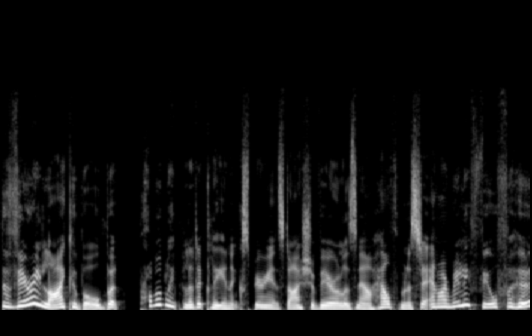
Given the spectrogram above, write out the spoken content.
The very likeable but probably politically inexperienced Ayesha Verrall is now Health Minister, and I really feel for her.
